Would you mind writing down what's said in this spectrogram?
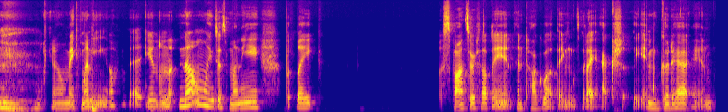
You know, make money off of it. You know, not, not only just money, but like sponsor something and talk about things that I actually am good at and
